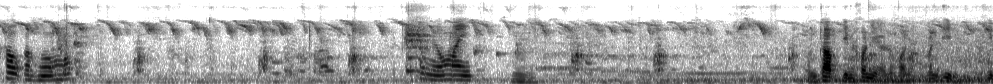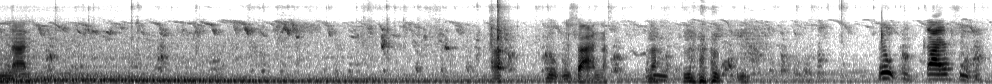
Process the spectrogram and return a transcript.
เข้ากับหอมบ่ ข้าวเหนียวไหมอืมผมชอบกินข้าวเหนียวทุกคน มันอิ่ม อิ่มนานอะลูกอีสานนะนะ ลูกกาลสินธุ์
